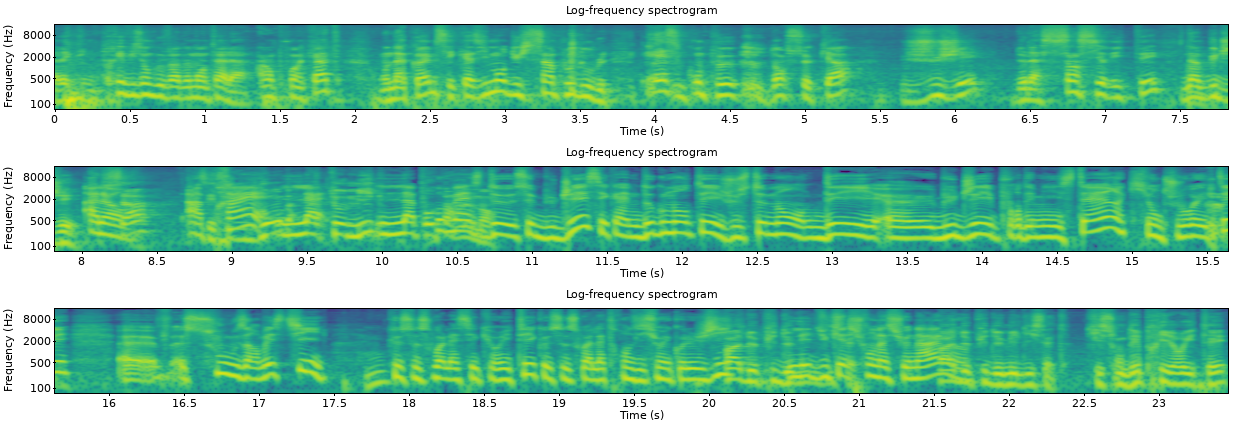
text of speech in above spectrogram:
avec une prévision gouvernementale à 1,4, on a quand même, c'est quasiment du simple au double. Est-ce qu'on peut, dans ce cas, juger de la sincérité d'un budget? Alors, Ça, c'est après, une bombe la, atomique la au promesse de ce budget, c'est quand même d'augmenter justement des euh, budgets pour des ministères qui ont toujours été euh, sous-investis, que ce soit la sécurité, que ce soit la transition écologique, Pas depuis 2017. l'éducation nationale. Pas depuis 2017, qui sont des priorités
